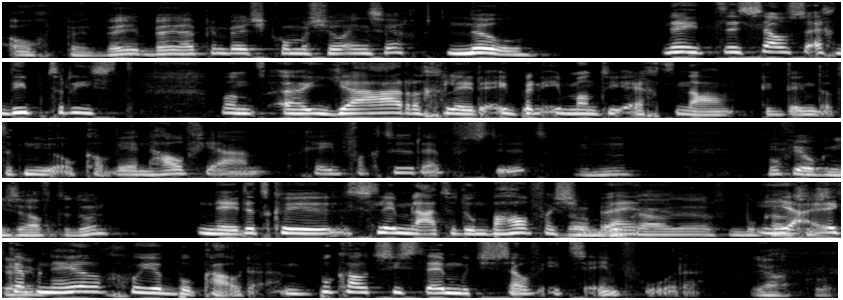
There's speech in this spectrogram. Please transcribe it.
oogpunt? Ben je, ben heb je een beetje commercieel inzicht? Nul. Nee, het is zelfs echt diep triest. Want jaren geleden, ik ben iemand die echt, nou, ik denk dat ik nu ook alweer een half jaar geen factuur heb verstuurd. Hoef je ook niet zelf te doen. Nee, dat kun je slim laten doen, behalve als je een bij. boekhouder of een Ja, boekhoudsysteem. ik heb een hele goede boekhouder. Een boekhoudsysteem moet je zelf iets invoeren. Ja, klopt.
